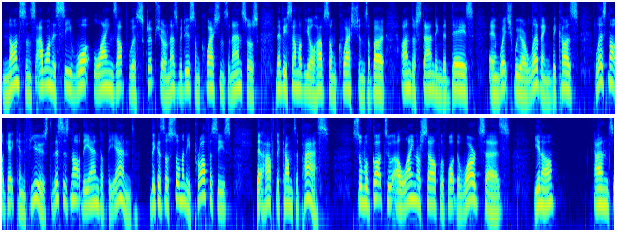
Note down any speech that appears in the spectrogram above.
nonsense. I want to see what lines up with Scripture. And as we do some questions and answers, maybe some of you will have some questions about understanding the days in which we are living. Because let's not get confused. This is not the end of the end, because there's so many prophecies that have to come to pass. So we've got to align ourselves with what the Word says, you know, and,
